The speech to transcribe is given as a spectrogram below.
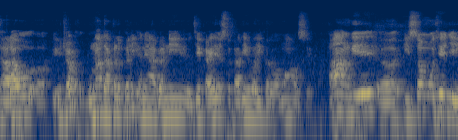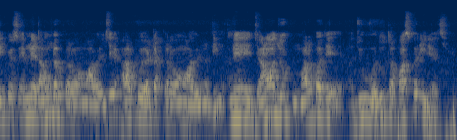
ધારાઓ હેઠળ ગુના દાખલ કરી અને આગળની જે કાયદેસર કાર્યવાહી કરવામાં આવશે. આ અંગે ઈસમો છે જે એકવીસ એમને રાઉન્ડ અપ કરવામાં આવેલ છે. હાલ કોઈ અટક કરવામાં આવેલ નથી અને જાણવા જો મારફતે હજુ વધુ તપાસ કરી રહ્યા છીએ.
